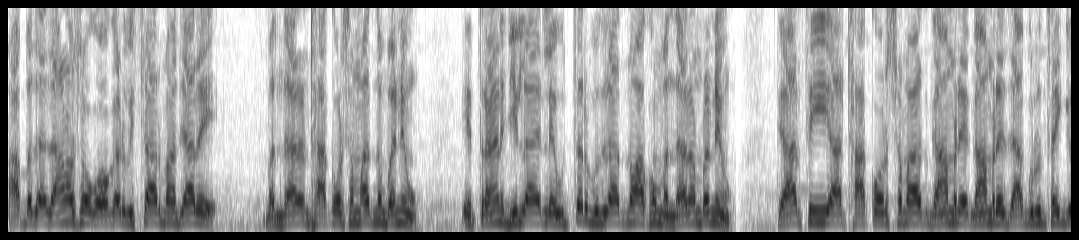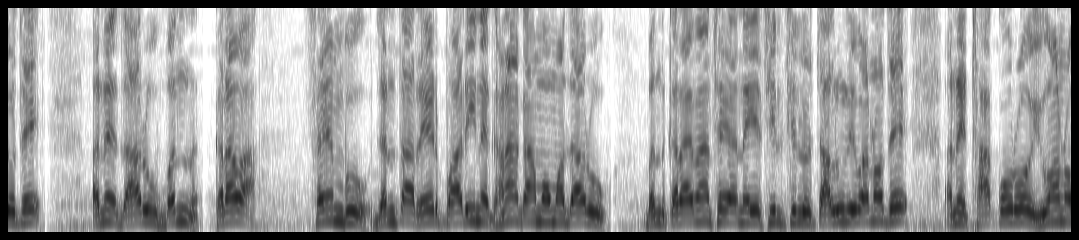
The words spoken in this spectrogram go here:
આ બધા જાણો છો કે ઓગળ વિસ્તારમાં જ્યારે બંધારણ ઠાકોર સમાજનું બન્યું, એ ત્રણ જિલ્લા એટલે ઉત્તર ગુજરાતનું આખું બંધારણ બન્યું, ત્યારથી આ ઠાકોર સમાજ ગામડે ગામડે જાગૃત થઈ ગયો છે અને દારૂ બંધ કરાવવા સ્વયંભૂ જનતા રેડ પાડીને ઘણા ગામોમાં દારૂ બંધ કરાવ્યા છે અને એ સિલસિલો ચાલુ રહેવાનો છે અને ઠાકોરો, યુવાનો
